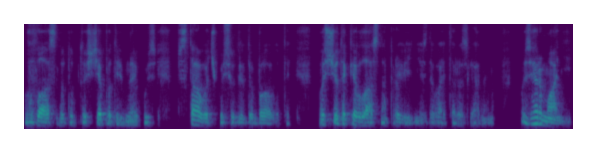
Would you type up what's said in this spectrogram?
власну, тобто ще потрібно якусь вставочку сюди додати. Ось що таке власна провідність, давайте розглянемо. Ось Германій,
